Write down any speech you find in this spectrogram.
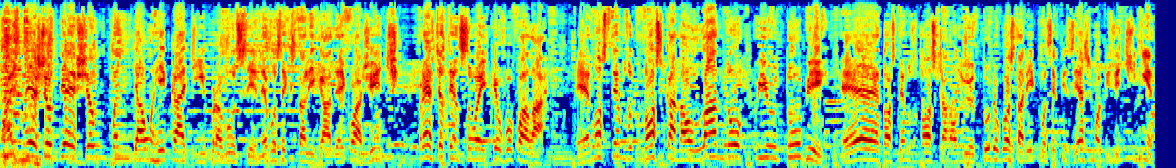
Mas deixa eu, deixa eu mandar um recadinho para você, né? Você que está ligado aí com a gente, preste atenção aí que eu vou falar. É, nós temos o nosso canal lá no YouTube. É, nós temos o nosso canal no YouTube. Eu gostaria que você fizesse uma visitinha.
